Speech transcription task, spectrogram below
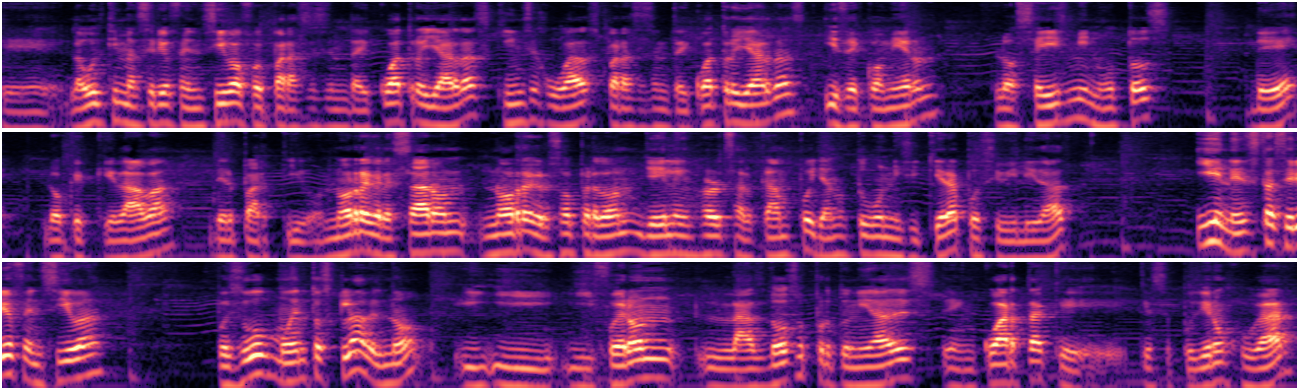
eh, la última serie ofensiva fue para 64 yardas, 15 jugadas para 64 yardas y se comieron los 6 minutos de lo que quedaba del partido. No regresaron, no regresó, perdón, Jalen Hurts al campo, ya no tuvo ni siquiera posibilidad. Y en esta serie ofensiva, pues hubo momentos claves, ¿no? Y, fueron las dos oportunidades en cuarta que, se pudieron jugar.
